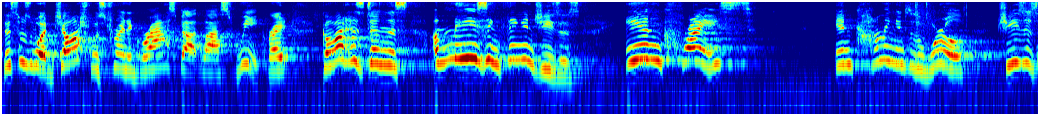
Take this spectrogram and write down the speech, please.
this was what Josh was trying to grasp at last week, right? God has done this amazing thing in Jesus. In Christ, in coming into the world, Jesus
